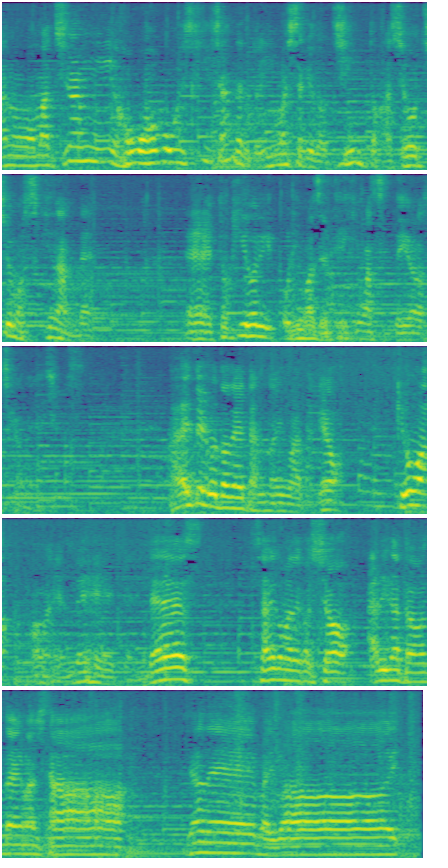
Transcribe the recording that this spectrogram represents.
う。あの、まあ、ちなみにほぼほぼウイスキーチャンネルと言いましたけどジンとか焼酎も好きなんで、えー、時折織り交ぜていきますんでよろしくお願いします。はいということで宅の岩竹を今日はこの辺で閉店です。最後までご視聴ありがとうございました。じゃあねバイバーイ。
